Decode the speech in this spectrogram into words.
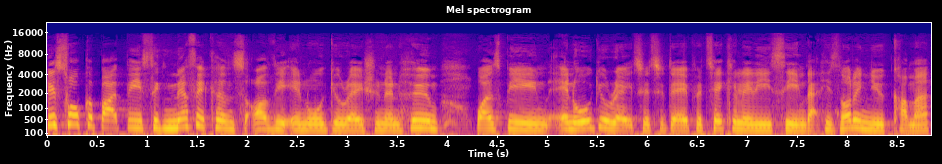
let's talk about the significance of the inauguration and whom was being inaugurated today, particularly seeing that he's not a newcomer.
